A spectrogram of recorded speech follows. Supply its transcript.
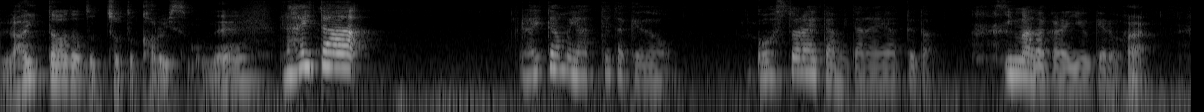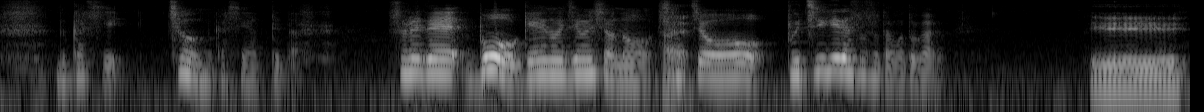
ライターだとちょっと軽いですもんね。ライターライターもやってたけどゴーストライターみたいなのやってた。今だから言うけど。はい。昔超昔やってた。それで某芸能事務所の社長をブチギレさせたことがある、へえ。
